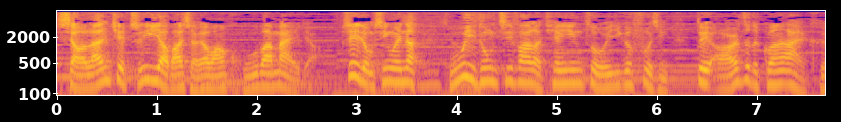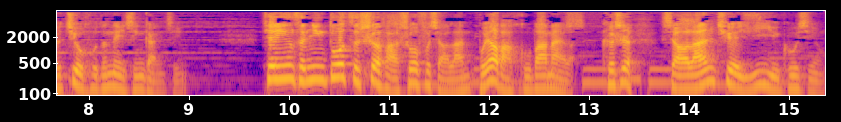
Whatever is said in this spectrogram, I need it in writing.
小兰却执意要把小妖王胡巴卖掉，这种行为呢无意中激发了天鹰作为一个父亲对儿子的关爱和救护的内心感情。天鹰曾经多次设法说服小兰不要把胡巴卖了，可是小兰却一意孤行。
